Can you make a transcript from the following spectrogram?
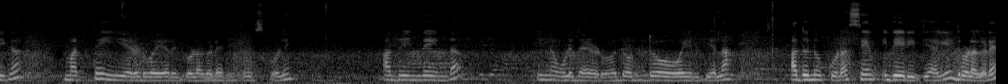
ಈಗ ಮತ್ತೆ ಈ ಎರಡು ವಯರ್ ಇದ್ರೊಳಗಡೆ ತೂರಿಸ್ಕೊಳ್ಳಿ. ಅದ್ರ ಹಿಂದೆಯಿಂದ ಇನ್ನು ಉಳಿದ ಎರಡು ದೊಡ್ಡ ವೈರ್ ಇದೆಯಲ್ಲ, ಅದನ್ನು ಕೂಡ ಸೇಮ್ ಇದೇ ರೀತಿಯಾಗಿ ಇದ್ರೊಳಗಡೆ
